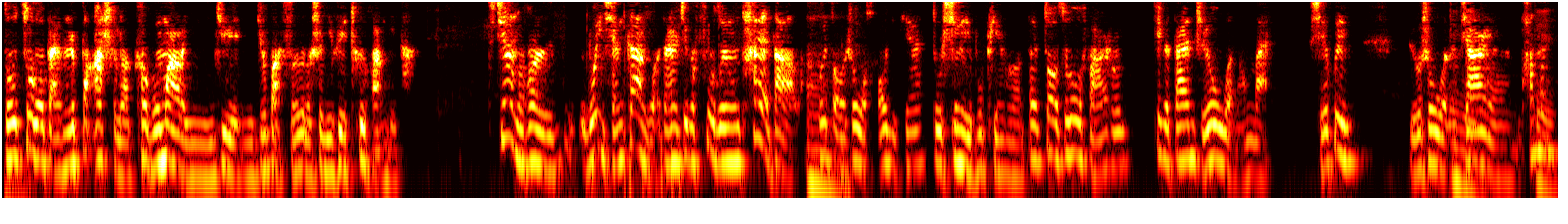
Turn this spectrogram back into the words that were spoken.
都做到百分之八十了，客户骂了你一句，你就把所有的设计费退还给他。这样的话，我以前干过，但是这个副作用太大了，嗯会导致我好几天都心里不平衡。但到最后反而说，这个单只有我能买，谁会？比如说我的家人，他们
